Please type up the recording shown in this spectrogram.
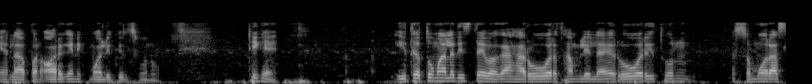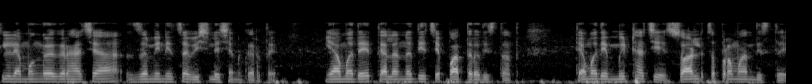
याला आपण ऑर्गॅनिक मॉलिक्युल्स म्हणू. ठीक आहे? इथं तुम्हाला दिसतंय बघा हा रोवर थांबलेला आहे. रोवर इथून समोर असलेल्या मंगळ ग्रहाच्या जमिनीचं विश्लेषण करते यामध्ये त्याला नदीचे पात्र दिसतात. त्यामध्ये मिठाचे सॉल्टचं प्रमाण दिसतंय.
